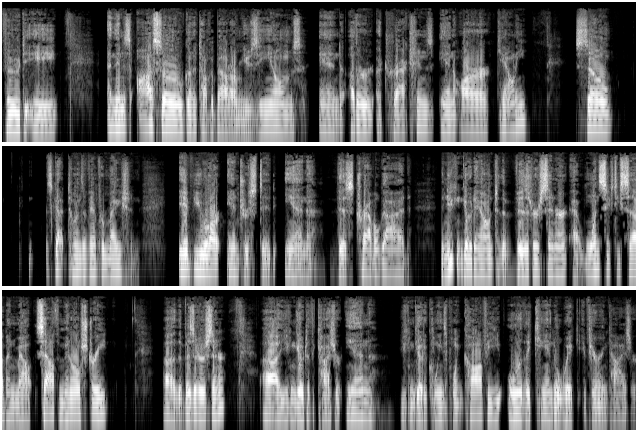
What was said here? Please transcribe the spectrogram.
food to eat, and then it's also going to talk about our museums and other attractions in our county. So it's got tons of information. If you are interested in this travel guide, then you can go down to the visitor center at 167 Mount, South Mineral Street, uh, the visitor center. Uh, you can go to the Keyser Inn. You can go to Queens Point Coffee or the Candlewick if you're in Keyser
